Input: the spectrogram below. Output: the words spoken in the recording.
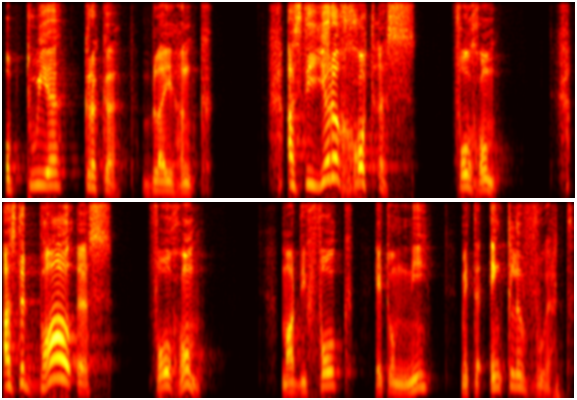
op twee krikke bly hink?" As die Here God is, volg hom. As dit Baal is, volg hom. Maar die volk het hom nie met 'n enkele woord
